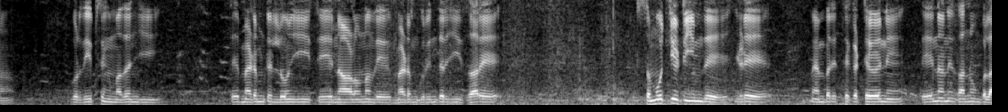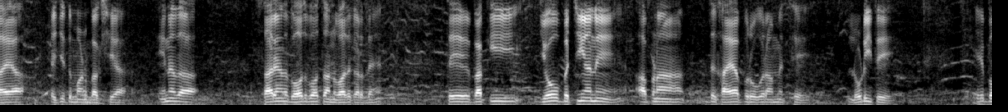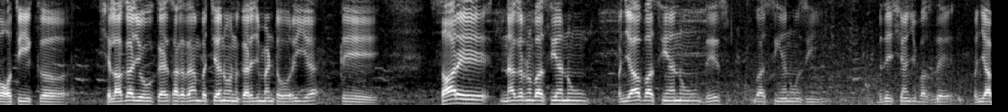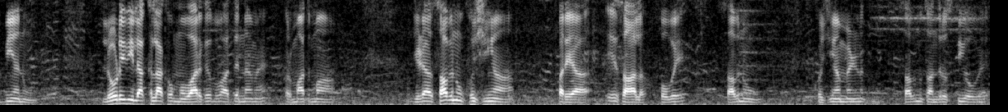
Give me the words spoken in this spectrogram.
ਗੁਰਦੀਪ ਸਿੰਘ ਮਦਨ ਜੀ ਤੇ ਮੈਡਮ ਢਿੱਲੋਂ ਜੀ ਤੇ ਨਾਲ ਉਹਨਾਂ ਦੇ ਮੈਡਮ ਗੁਰਿੰਦਰ ਜੀ ਸਾਰੇ ਸਮੁੱਚੀ ਟੀਮ ਦੇ ਜਿਹੜੇ ਮੈਂਬਰ ਇੱਥੇ ਇਕੱਠੇ ਹੋਏ ਨੇ ਤੇ ਇਹਨਾਂ ਨੇ ਸਾਨੂੰ ਬੁਲਾਇਆ ਇੱਜ਼ਤ ਮਾਣ ਬਖਸ਼ਿਆ। ਇਹਨਾਂ ਦਾ ਸਾਰਿਆਂ ਦਾ ਬਹੁਤ ਬਹੁਤ ਧੰਨਵਾਦ ਕਰਦੇ ਹਾਂ। ਤੇ ਬਾਕੀ ਜੋ ਬੱਚੀਆਂ ਨੇ ਆਪਣਾ ਦਿਖਾਇਆ ਪ੍ਰੋਗਰਾਮ ਇੱਥੇ ਲੋਹੜੀ ਤੇ, ਇਹ ਬਹੁਤ ਹੀ ਇੱਕ ਸ਼ਲਾਘਾਯੋਗ ਕਹਿ ਸਕਦਾ ਹਾਂ, ਬੱਚਿਆਂ ਨੂੰ ਇਨਕਰੇਜਮੈਂਟ ਹੋ ਰਹੀ ਹੈ ਤੇ ਸਾਰੇ ਨਗਰ ਨਿਵਾਸੀਆਂ ਨੂੰ, ਪੰਜਾਬ ਵਾਸੀਆਂ ਨੂੰ, ਦੇਸ਼ ਵਾਸੀਆਂ ਨੂੰ ਅਸੀਂ ਵਿਦੇਸ਼ਾਂ 'ਚ ਵਸਦੇ ਪੰਜਾਬੀਆਂ ਨੂੰ ਲੋਹੜੀ ਦੀ ਲੱਖ ਲੱਖ ਮੁਬਾਰਕਬਾਦ ਦਿੰਦਾ ਮੈਂ, ਪਰਮਾਤਮਾ ਜਿਹੜਾ ਸਭ ਨੂੰ ਖੁਸ਼ੀਆਂ ਭਰਿਆ ਇਹ ਸਾਲ ਹੋਵੇ ਸਭ ਨੂੰ ਖੁਸ਼ੀਆਂ ਮਿਲਣ ਸਭ ਨੂੰ ਤੰਦਰੁਸਤੀ ਹੋਵੇ।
